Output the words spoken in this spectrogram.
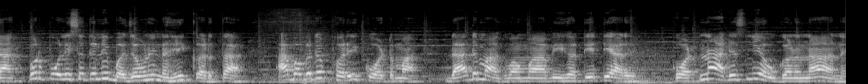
નાગપુર પોલીસે તેની બજવણી નહીં કરતા આ બાબતે ફરી કોર્ટમાં દાદ માગવામાં આવી હતી ત્યારે કોર્ટના આદેશની અવગણના અને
